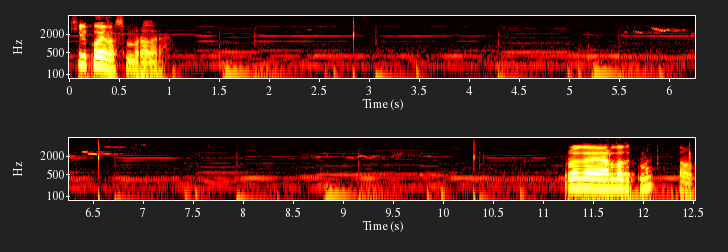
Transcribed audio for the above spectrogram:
Kil koymasın buralara. Burada ayarladık mı? Tamam.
